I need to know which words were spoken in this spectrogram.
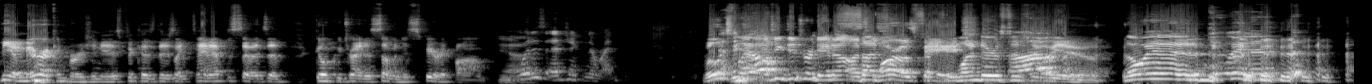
the American version is because there's like ten episodes of Goku trying to summon his spirit bomb. Yeah. What is edging? Never mind. We'll explain No. edging to Jordana on Such- tomorrow's such page. Wonders to show ah. you. The win. The win.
